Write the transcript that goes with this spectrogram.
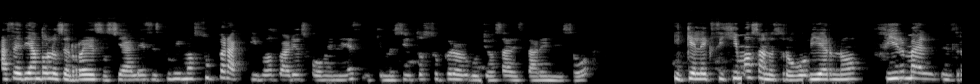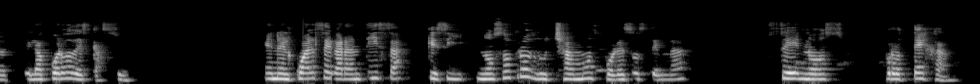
asediándolos en redes sociales, estuvimos súper activos varios jóvenes y que me siento súper orgullosa de estar en eso y que le exigimos a nuestro gobierno firma el, el acuerdo de Escazú, en el cual se garantiza que si nosotros luchamos por esos temas, se nos proteja,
